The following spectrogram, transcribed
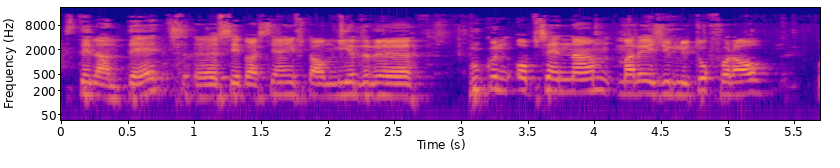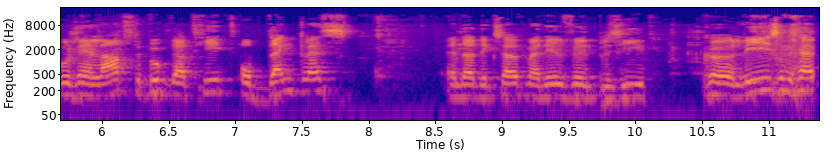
stil aan tijd. Uh, Sebastien heeft al meerdere boeken op zijn naam, maar hij is hier nu toch vooral voor zijn laatste boek, dat heet Op Denkles. En dat ik zelf met heel veel plezier gelezen heb.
